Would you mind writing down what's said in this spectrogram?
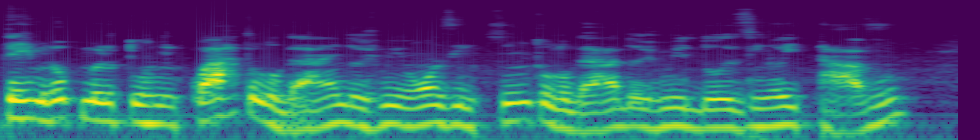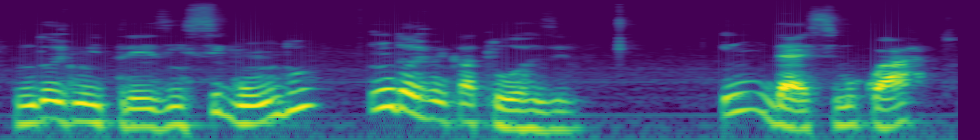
terminou o primeiro turno em quarto lugar, em 2011 em quinto lugar, 2012 em oitavo, em 2013 em segundo, em 2014 em décimo quarto,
